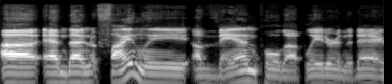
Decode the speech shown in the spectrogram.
Uh, and then finally, a van pulled up later in the day,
